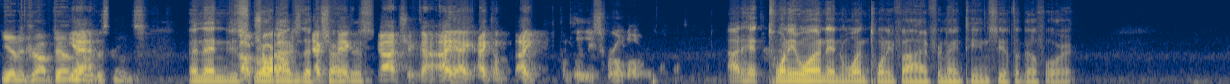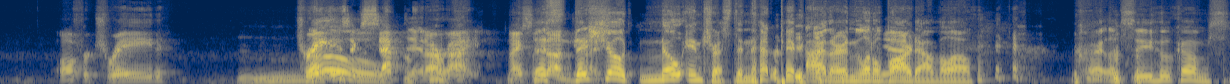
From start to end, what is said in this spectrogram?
Yeah, the drop down yeah. there, the Saints, and then you oh, scroll down to the Chargers. Pick. Gotcha. Got. I, I I I completely scrolled over. I'd hit twenty one and one twenty five for nineteen. See if they'll go for it. Offer trade. Mm. Trade oh. is accepted. All right. Nicely this, done. Guys. They showed no interest in that pick either in the little yeah. bar down below. All right, let's see who comes.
